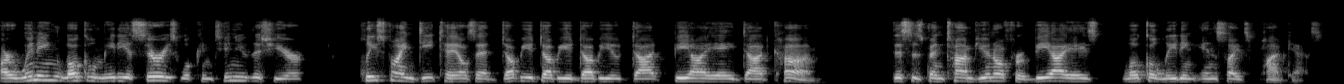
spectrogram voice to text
Our winning local media series will continue this year. Please find details at www.bia.com. This has been Tom Buono for BIA's Local Leading Insights podcast.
